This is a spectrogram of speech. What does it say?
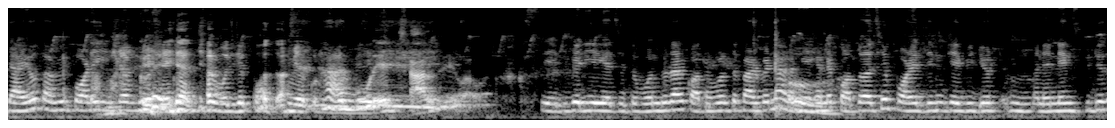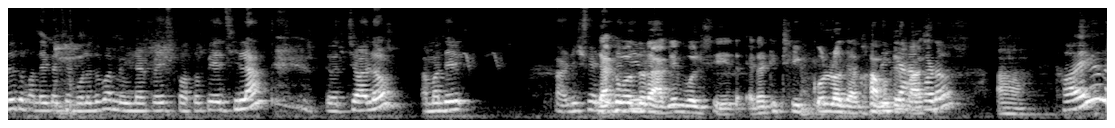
যাই হোক আমি পরে হিসাব করে যাচ্ছে আর বলছে কত? আমি এখন বলে ঝাল রে বাবা। বেরিয়ে গেছে। তো বন্ধুরা আর কথা বলতে পারবে না। আর আমি এখানে কত আছে? পরের দিন যে ভিডিও মানে নেক্সট ভিডিওতে তোমাদের কাছে বলে দেবো। আমি উইনার প্রাইস কত পেয়েছিলাম। তো চলো আমাদের দেখো বন্ধুরা আগেই বলছি এটা কি ঠিক করল? দেখো আমাকে খাওয়াই গেল?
